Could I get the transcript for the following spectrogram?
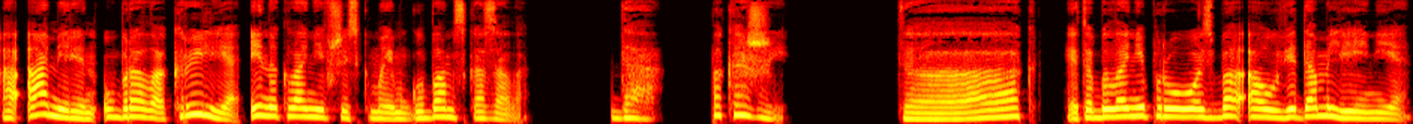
а Америн убрала крылья и, наклонившись к моим губам, сказала. «Да, покажи». «Так, это была не просьба, а уведомление».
